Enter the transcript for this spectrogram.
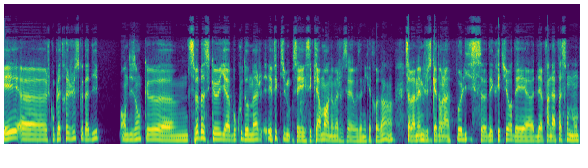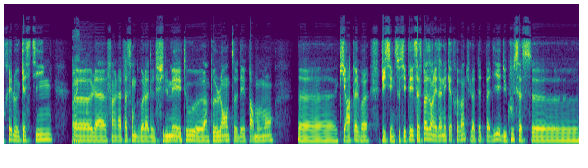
Et euh, je compléterai juste ce que tu as dit en disant que euh, c'est pas parce qu'il y a beaucoup d'hommages. Effectivement, c'est c'est clairement un hommage aux, années 80. hein. Ça va même jusqu'à dans la police d'écriture des, euh, de la, façon de montrer le casting, Ouais. euh, la, façon de voilà de filmer et tout, un peu lente des par moments. Euh, qui rappelle voilà puis c'est une société ça se passe dans les années 80 tu l'as peut-être pas dit et du coup ça se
